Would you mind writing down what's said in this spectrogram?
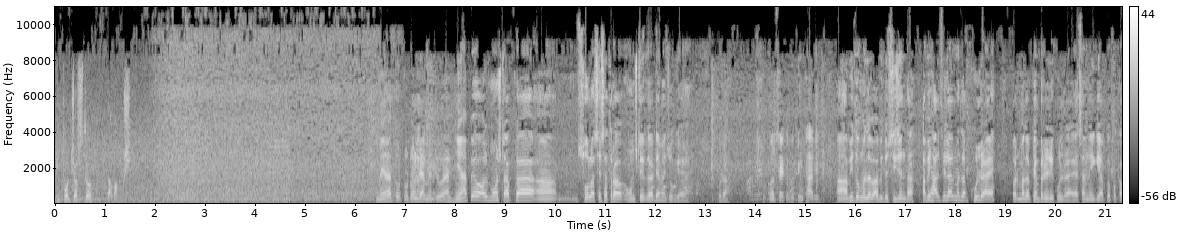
বিপর্যস্ত তাবাকুশি मेरा तो टोटल डैमेज हुआ है यहाँ पे ऑलमोस्ट आपका सोलह से सत्रह होम स्टे का डैमेज हो गया है पूरा तो बुकिंग था अभी। हाँ अभी तो मतलब अभी तो सीज़न था। अभी हाल फ़िलहाल मतलब खुल रहा है पर मतलब टेम्परेरी खुल रहा है। ऐसा नहीं कि आपका पक्का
